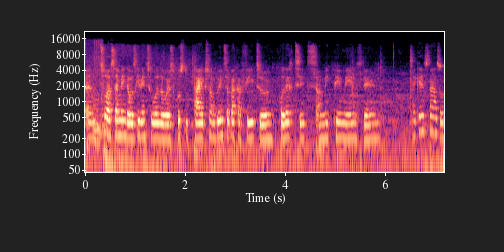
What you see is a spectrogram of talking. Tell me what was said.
and two assignment that was given to us that we're supposed to type. So i'm going to back cafe to collect it and make payments then. I guess that's all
